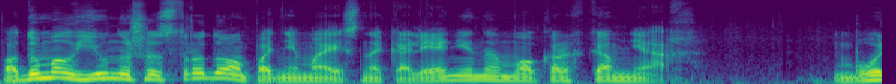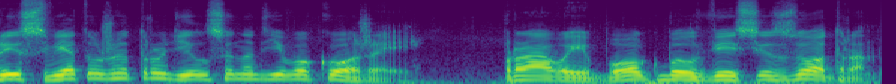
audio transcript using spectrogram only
Подумал юноша с трудом, поднимаясь на колени на мокрых камнях. Бури свет уже трудился над его кожей. Правый бок был весь изодран.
